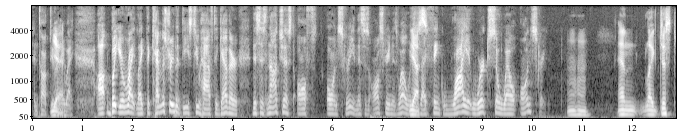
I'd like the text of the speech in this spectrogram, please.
and talk to Yeah. anyway. Uh, but you're right, like the chemistry that these two have together. This is not just off on screen. This is off screen as well, which Yes. is I think why it works so well on screen. and like just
